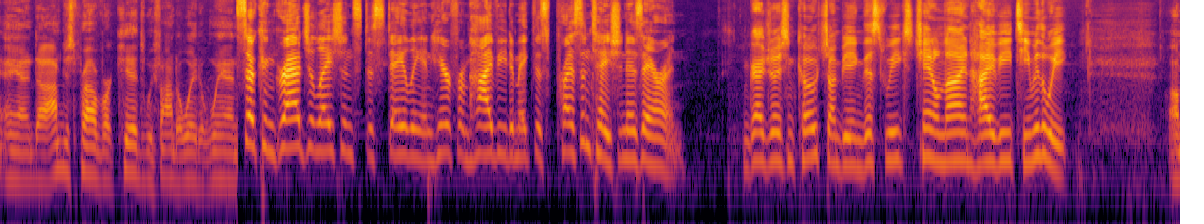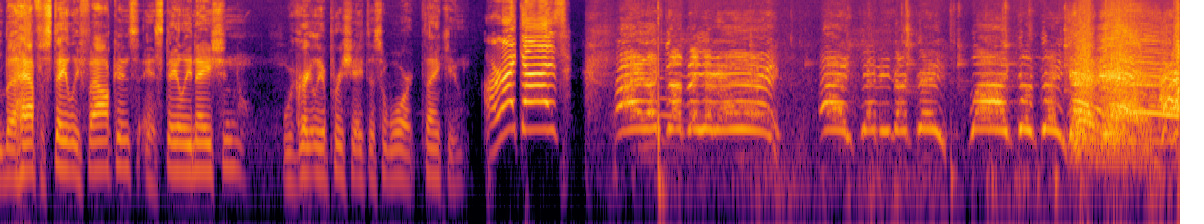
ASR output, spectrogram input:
and uh, I'm just proud of our kids. We found a way to win. So congratulations to Staley and here from Hy-Vee to make this presentation is Aaron. Congratulations, Coach, on being this week's Channel 9 Hy-Vee Team of the Week. On behalf of Staley Falcons and Staley Nation, we greatly appreciate this award. Thank you. All right, guys. Hey, let's go bring it in! Hey, give me the three! One, two, three! Champion!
